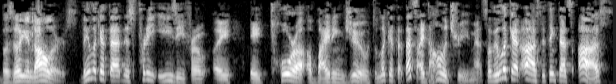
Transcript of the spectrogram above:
bazillion dollars. They look at that and it's pretty easy for a, a Torah abiding Jew to look at that. That's idolatry, man. So they look at us, they think that's us,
